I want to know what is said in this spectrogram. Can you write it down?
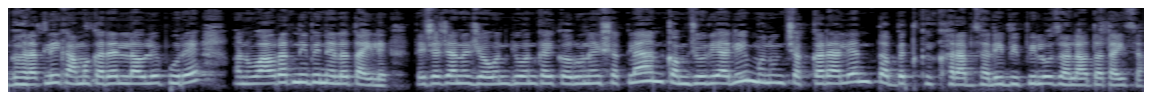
घरातली कामं करायला लावले पुरे आणि वावरात बी नेलं ताईले. त्याच्याच्यानं जेवण घेऊन काही करू नाही शकल्या आणि कमजोरी आली म्हणून चक्कर आली आणि तब्येत खराब झाली बीपी लो झाला होता ताईचा.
